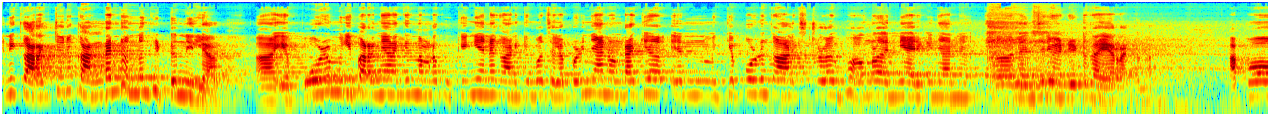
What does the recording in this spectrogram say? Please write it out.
എനിക്ക് കറക്റ്റ് ഒരു കണ്ടന്റ് ഒന്നും കിട്ടുന്നില്ല. എപ്പോഴും ഈ പറഞ്ഞ കണക്കിന് നമ്മുടെ കുക്കിംഗ് തന്നെ കാണിക്കുമ്പോൾ ചിലപ്പോഴും ഞാൻ ഉണ്ടാക്കിയ മിക്കപ്പോഴും കാണിച്ചിട്ടുള്ള വിഭവങ്ങൾ തന്നെയായിരിക്കും ഞാൻ ലഞ്ചിന് വേണ്ടിയിട്ട് തയ്യാറാക്കുന്നത്. അപ്പോൾ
